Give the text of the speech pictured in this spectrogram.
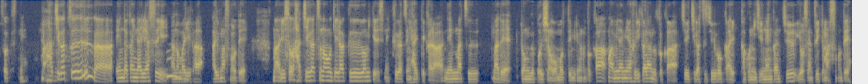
そうですね。まあ、8月が円高になりやすいアノマリがありますので、うん、まあ理想8月の下落を見てですね、9月に入ってから年末までロングポジションを持ってみるのとか、まあ南アフリカランドとか11月15回、過去20年間中要線ついてますので、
